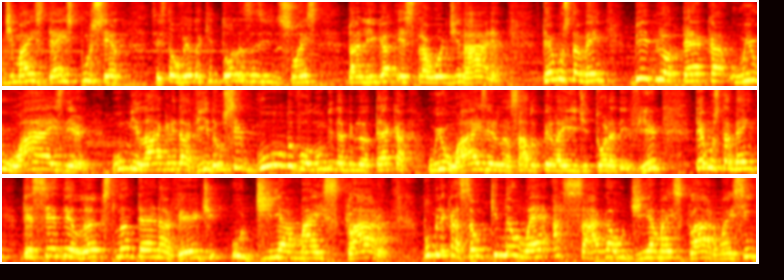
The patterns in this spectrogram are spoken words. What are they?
de mais 10%. Vocês estão vendo aqui todas as edições da Liga Extraordinária. Temos também Biblioteca Will Eisner, O Milagre da Vida, o segundo volume da Biblioteca Will Eisner, lançado pela editora Devir. Temos também DC Deluxe Lanterna Verde, O Dia Mais Claro. Publicação que não é a saga O Dia Mais Claro, mas sim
